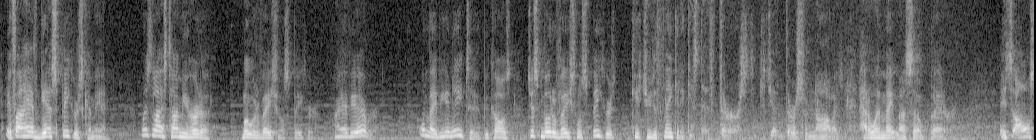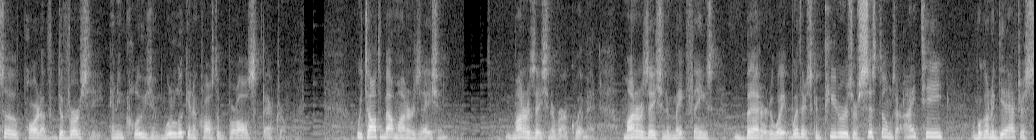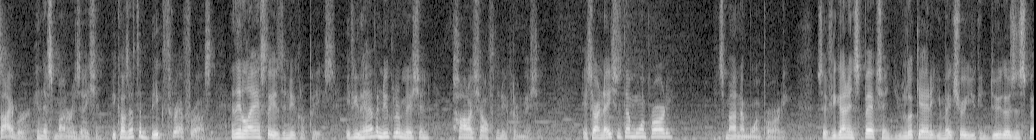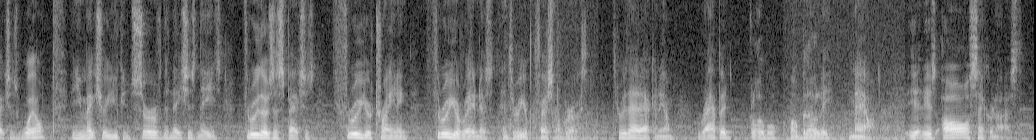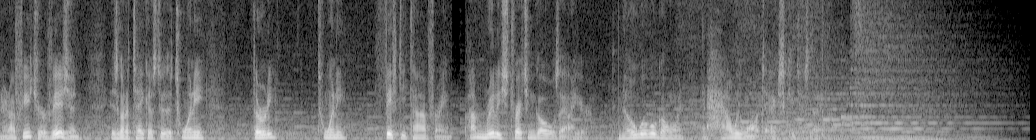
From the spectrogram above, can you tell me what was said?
If I have guest speakers come in, when's the last time you heard a motivational speaker? Or have you ever? Well, maybe you need to because just motivational speakers get you to thinking. It gets that thirst, it gets you that thirst for knowledge. How do I make myself better? It's also part of diversity and inclusion. We're looking across the broad spectrum. We talked about modernization, modernization of our equipment, modernization to make things better, the way, whether it's computers or systems or IT, and we're going to get after cyber in this modernization because that's a big threat for us. And then lastly is the nuclear piece. If you have a nuclear mission, polish off the nuclear mission. It's our nation's number one priority. It's my number one priority. So if you got an inspection, you look at it, you make sure you can do those inspections well, and you make sure you can serve the nation's needs through those inspections, through your training, through your readiness, and through your professional growth. Through that acronym, Rapid Global Mobility Now. It is all synchronized. In our future vision, is going to take us to the 2030, 2050 time frame. I'm really stretching goals out here. Know where we're going and how we want to execute this thing.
